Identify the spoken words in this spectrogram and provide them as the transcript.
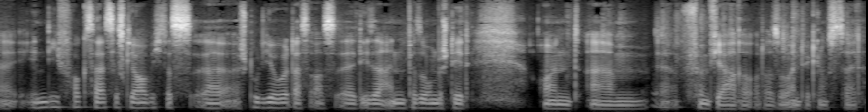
äh, Indie Fox heißt es, glaube ich, das äh, Studio, das aus äh, dieser einen Person besteht. Und ähm, fünf Jahre oder so Entwicklungszeit.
